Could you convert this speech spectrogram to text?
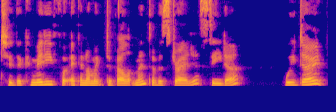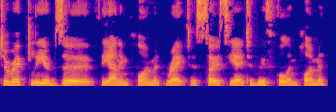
to the Committee for Economic Development of Australia, CEDA, we don't directly observe the unemployment rate associated with full employment.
